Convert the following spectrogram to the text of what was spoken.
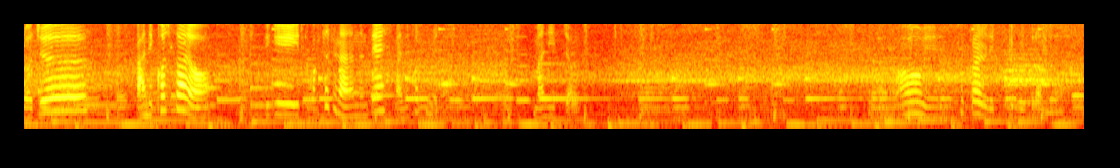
롤러즈 많이 컸어요. 이게 꽉 차진 않았는데 많이 컸습니다. 많이 있죠. 색깔 예쁘게 물들었네요.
